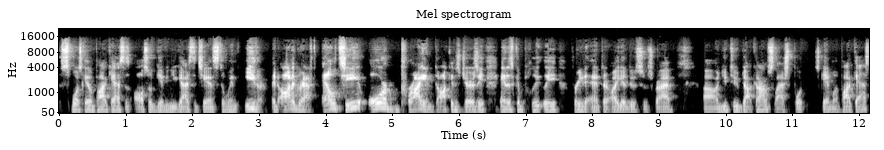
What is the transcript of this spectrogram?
sports gambling podcast is also giving you guys the chance to win either an autographed lt or brian dawkins jersey. And it's completely free to enter. All you gotta do is subscribe uh, on youtube.com slash sports gambling podcast.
